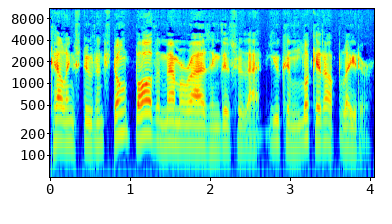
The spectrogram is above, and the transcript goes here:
telling students don't bother memorizing this or that. You can look it up later.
